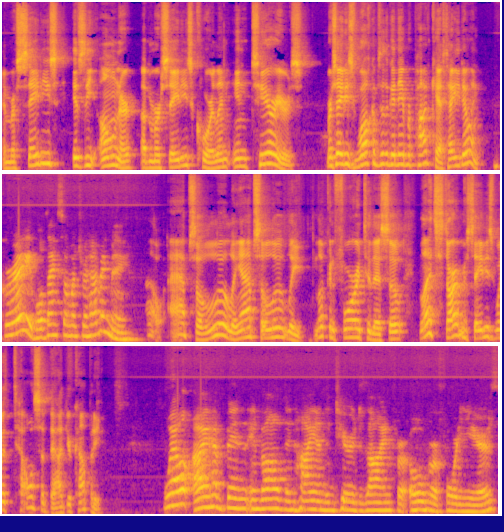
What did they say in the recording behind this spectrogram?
And Mercedes is the owner of Mercedes Corlin Interiors. Mercedes, welcome to the Good Neighbor Podcast. How are you doing? Great. Well, thanks so much for having me. Oh, absolutely, absolutely. Looking forward to this. So let's start, Mercedes, with tell us about your company. Well, I have been involved in high-end interior design for over 40 years.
